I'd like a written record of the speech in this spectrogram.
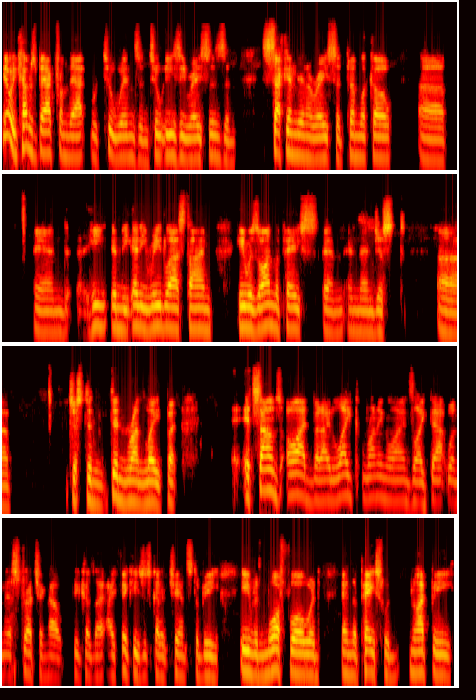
you know, he comes back from that with two wins and two easy races and second in a race at Pimlico. Uh, and he, in the Eddie Read last time, he was on the pace and, and then just, uh, just didn't, didn't run late. But it sounds odd, but I like running lines like that when they're stretching out because I, I, think he's just got a chance to be even more forward, and the pace would not be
